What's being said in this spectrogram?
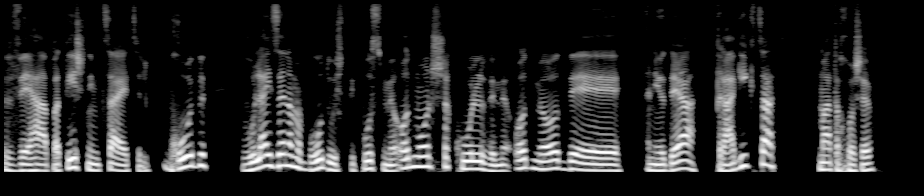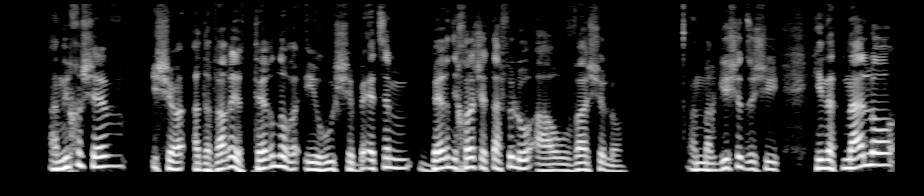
והפטיש נמצא אצל ברוד ואולי זה למה ברוד הוא טיפוס מאוד מאוד שקול ומאוד מאוד אה, אני יודע טרגי קצת? מה אתה חושב? אני חושב שהדבר היותר נוראי הוא שבעצם ברן יכול להיות שהייתה אפילו האהובה שלו. אני מרגיש את זה שהיא נתנה לו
